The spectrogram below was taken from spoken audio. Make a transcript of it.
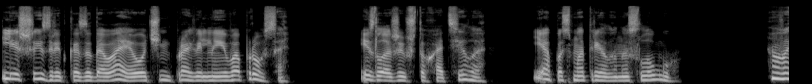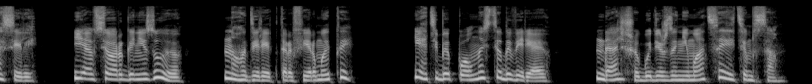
лишь изредка задавая очень правильные вопросы. Изложив, что хотела, я посмотрела на слугу. «Василий, я все организую, но директор фирмы ты. Я тебе полностью доверяю. Дальше будешь заниматься этим сам».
